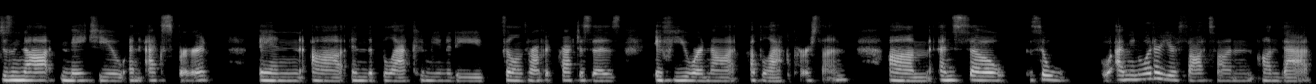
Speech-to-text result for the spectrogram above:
does not make you an expert in uh, in the black community philanthropic practices if you are not a black person. Um, and so so I mean, what are your thoughts on on that?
